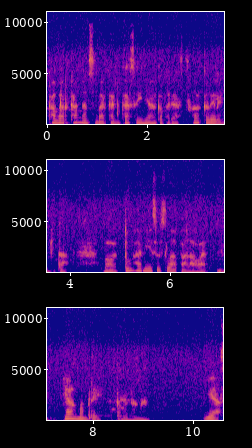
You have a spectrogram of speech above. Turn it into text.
Kabarkan dan sebarkan kasihnya kepada sekeliling kita bahwa Tuhan Yesuslah pahlawan yang memberi kemenangan. Yes.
